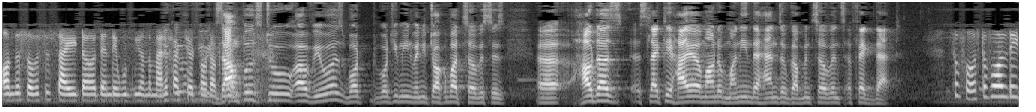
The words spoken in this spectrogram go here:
on the services side than they would be on the manufactured products. Examples to our viewers, what what you mean when you talk about services? how does a slightly higher amount of money in the hands of government servants affect that? So first of all, the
